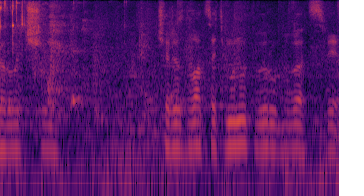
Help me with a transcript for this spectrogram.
Короче, через 20 минут вирубує світ.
